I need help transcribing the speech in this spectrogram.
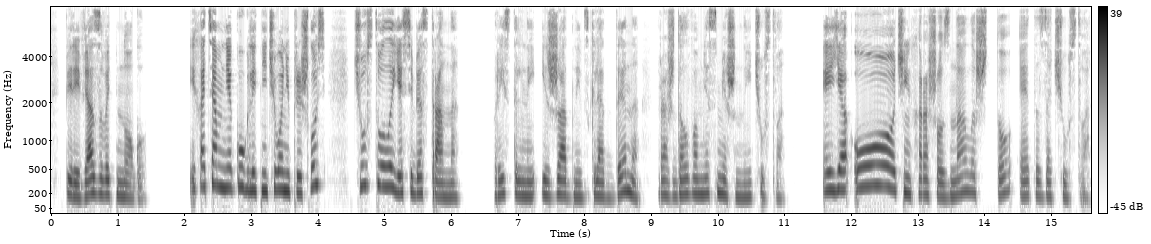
— перевязывать ногу. И хотя мне гуглить ничего не пришлось, чувствовала я себя странно. Пристальный и жадный взгляд Дэна рождал во мне смешанные чувства. И я очень хорошо знала, что это за чувство.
